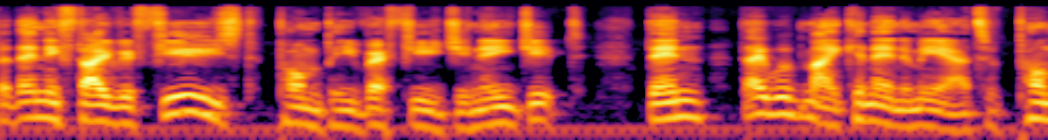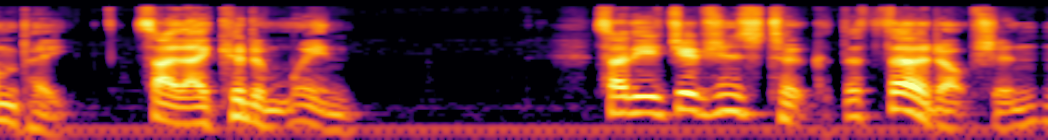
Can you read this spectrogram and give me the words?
But then, if they refused Pompey refuge in Egypt, then they would make an enemy out of Pompey. So they couldn't win. So the Egyptians took the third option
